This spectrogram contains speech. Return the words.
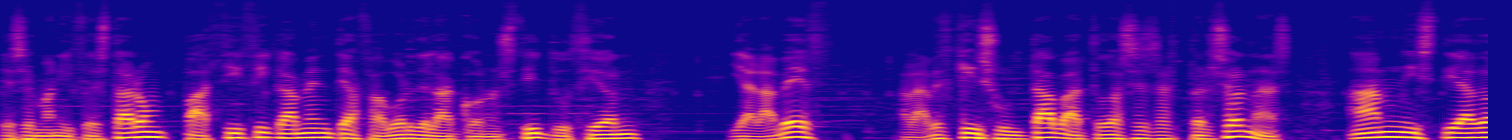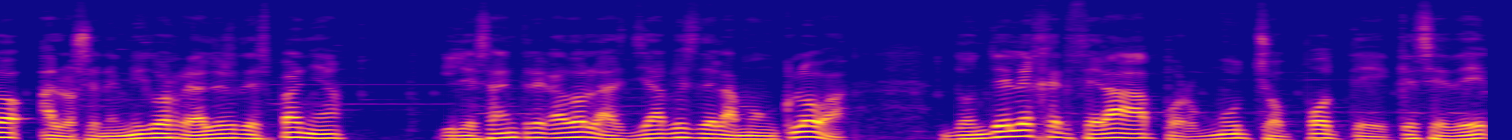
que se manifestaron pacíficamente a favor de la Constitución y a la vez a la vez que insultaba a todas esas personas, ha amnistiado a los enemigos reales de España y les ha entregado las llaves de la Moncloa, donde él ejercerá, por mucho pote que se dé,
